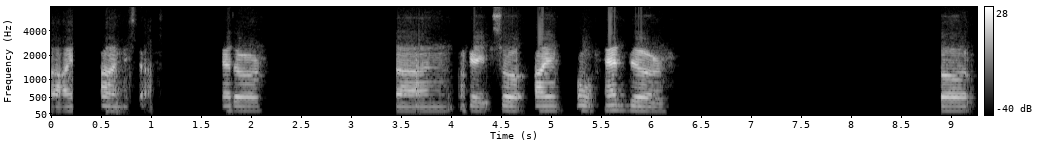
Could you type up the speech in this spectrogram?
I I missed that header. Um, okay, so I oh header. So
